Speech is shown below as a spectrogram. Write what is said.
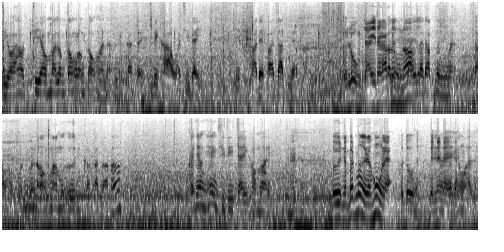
ที่ว่าเฮาเที่ยวมาลองต้องลองต้องอันนั้นเลยก็ได้ได้ข่าวว่าสิได้ เฮ็ดผ่าได้ผ่าตัดแล้วก็ก็โล่งใจระดับหนึงเนาะก็ลใจระดับหนึ่งแหละแต่ว่าผลมันออกมามืออื่นก็ก็ว่าเอ้าก็ยังแห้งสิดีใจเขาไม่อืมบืนน่ะเบิดมือน่ะฮู้แหละประตูเป็นจังไดกันจังหวะเลย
